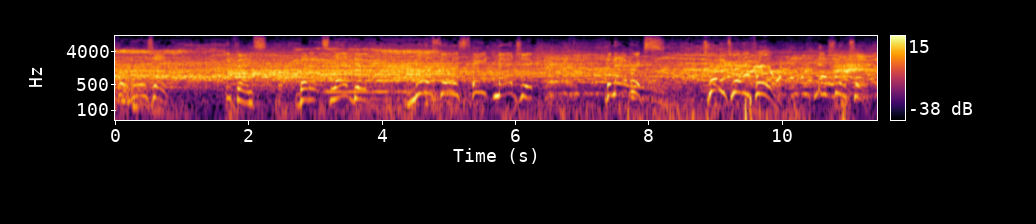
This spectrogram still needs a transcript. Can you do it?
for Herzig. Defense, but it's led to Minnesota State Magic. The Mavericks, 2024 national champ.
